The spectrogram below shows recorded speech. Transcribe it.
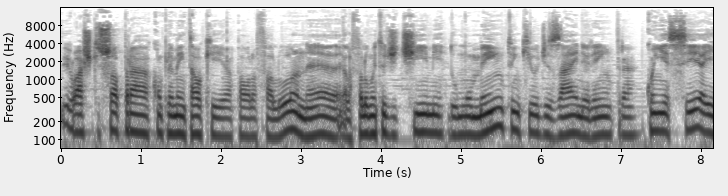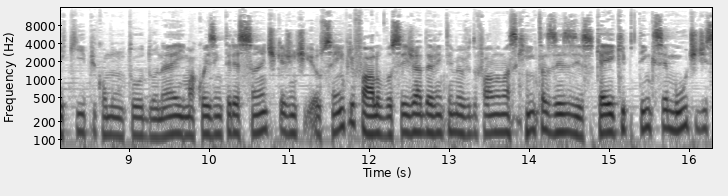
Eu acho que só para complementar o que a Paula falou, né? Ela falou muito de time, do momento em que o designer entra, conhecer a equipe como um todo, né? E uma coisa interessante que a gente, eu sempre falo, vocês já devem ter me ouvido falando umas 500 vezes isso, que a equipe tem que ser multidisciplinar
